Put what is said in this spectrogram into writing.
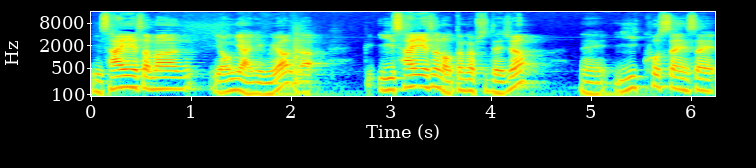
이 사이에서만 0이 아니고요. 나, 이 사이에서는 어떤 값이 되죠? 네, 2 코사인 사이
